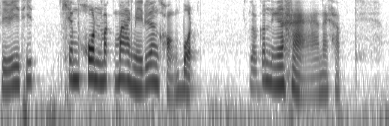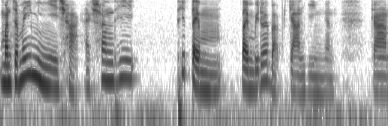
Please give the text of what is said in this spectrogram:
ซีรีส์ที่เข้มข้นมาก ๆ ในเรื่องของบท แล้วก็เนื้อหานะครับ มันจะไม่มีฉากแอคชั่นที่ที่เต็มเต็มไปด้วยแบบการยิงกัน การ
